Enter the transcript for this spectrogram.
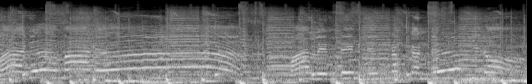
มาเด้อมาเด้อมาเล่นเด้งดึงน้ำกันเด้อพี่น้อง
